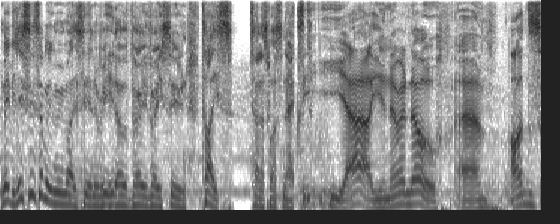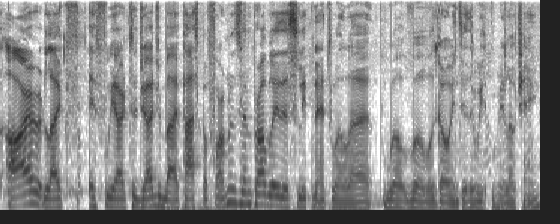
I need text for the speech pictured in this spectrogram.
maybe this is something we might see in a reload very, very soon. Thys, tell us what's next. Yeah, you never know. Um, odds are, like, if we are to judge by past performance, then probably the Sleepnet will uh, will, will will go into the re- reload chain.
